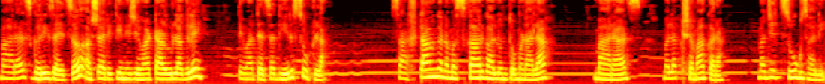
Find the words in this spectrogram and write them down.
महाराज घरी जायचं अशा रीतीने जेव्हा टाळू लागले तेव्हा त्याचा धीर सुटला. साष्टांग नमस्कार घालून तो म्हणाला महाराज मला क्षमा करा. माझी चूक झाली.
